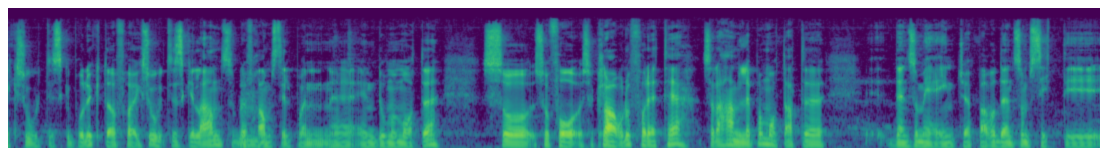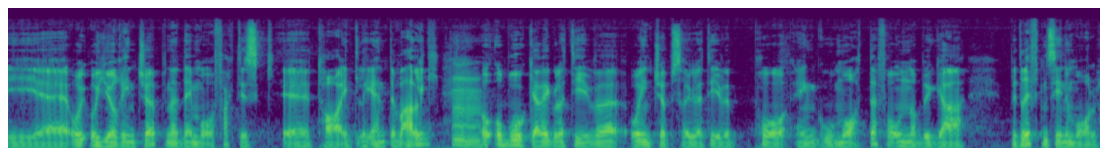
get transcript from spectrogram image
eksotiske produkter fra eksotiske land som blir framstilt på en, en dumme måte, så, så, får, så klarer du å få det til. Så det handler på en måte at eh, den som er innkjøper, og den som sitter i, i, eh, og, og gjør innkjøpene, de må faktisk eh, ta intelligente valg og, og bruke regulativet og innkjøpsregulativet på en god måte for å underbygge bedriften sine mål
